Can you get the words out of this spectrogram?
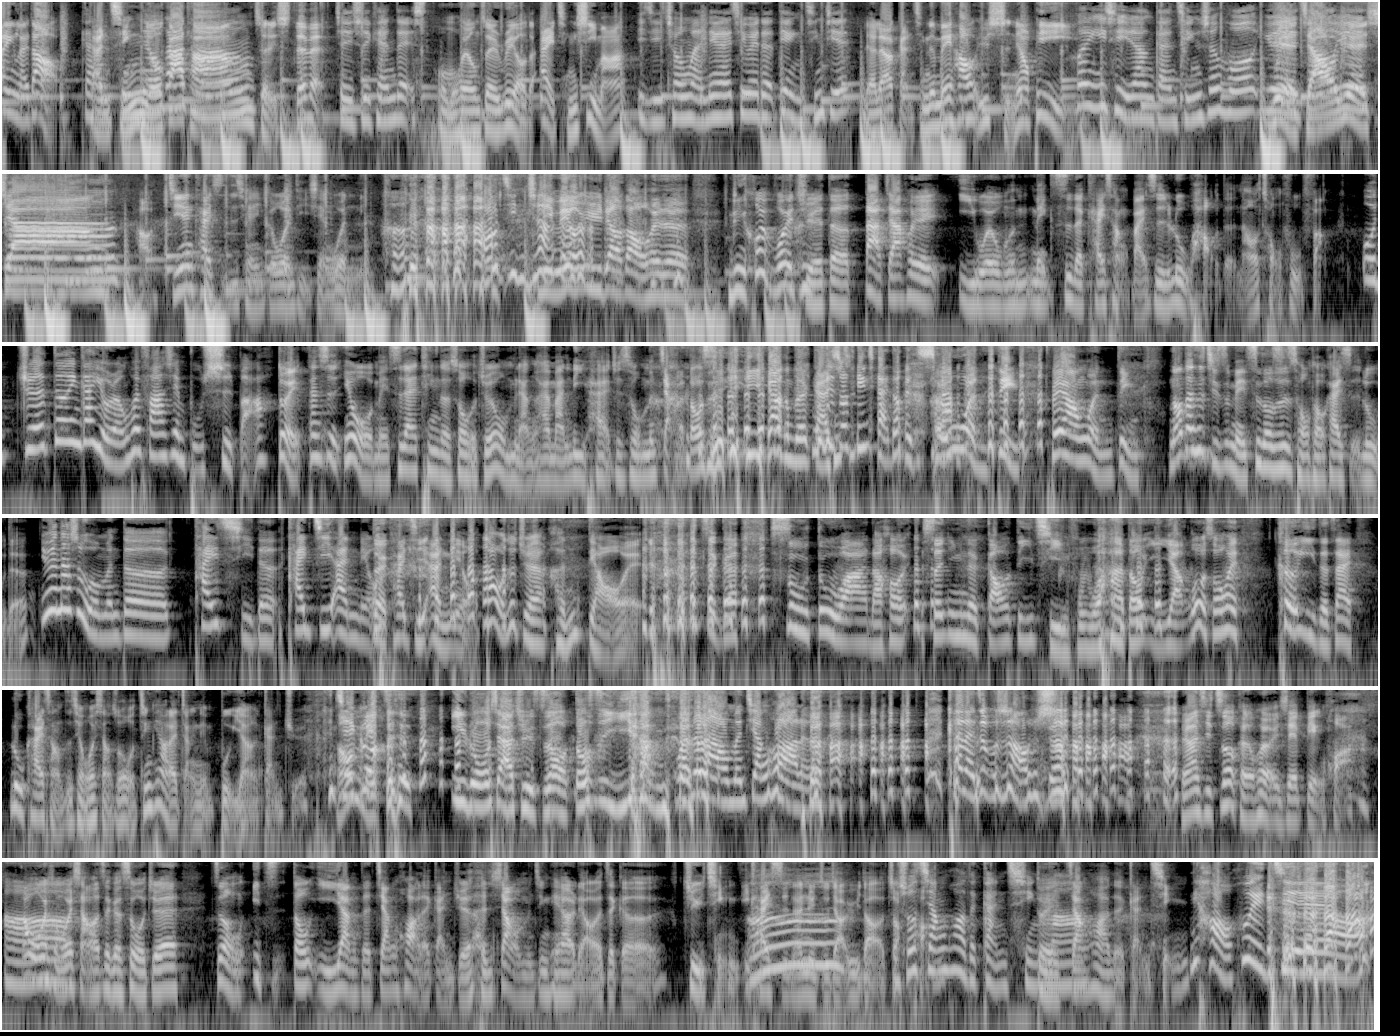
欢迎来到感情牛轧糖，这里是 David，这里是 Candice，我们会用最 real 的爱情戏码，以及充满恋爱气味的电影情节，聊聊感情的美好与屎尿屁，欢迎一起让感情生活越嚼越香。好，今天开始之前，一个问题先问你，好紧张，你没有预料到我会的，你会不会觉得大家会以为我们每次的开场白是录好的，然后重复放？我觉得应该有人会发现不是吧？对，但是因为我每次在听的时候，我觉得我们两个还蛮厉害，就是我们讲的都是一样的感觉，说听起来都很很稳定，非常稳定。然后，但是其实每次都是从头开始录的，因为那是我们的开启的开机按钮，对，开机按钮。但我就觉得很屌哎、欸，整个速度啊，然后声音的高低起伏啊都一样。我有时候会刻意的在。录开场之前，我会想说，我今天要来讲一点不一样的感觉。结果每次一落下去之后，都是一样的。完了啦，我们僵化了。看来这不是好事。没关系，之后可能会有一些变化。那我为什么会想到这个？是我觉得这种一直都一样的僵化的感觉，很像我们今天要聊的这个剧情。一开始男女主角遇到的状况，你说僵化的感情吗？对，僵化的感情。你好会接哦。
